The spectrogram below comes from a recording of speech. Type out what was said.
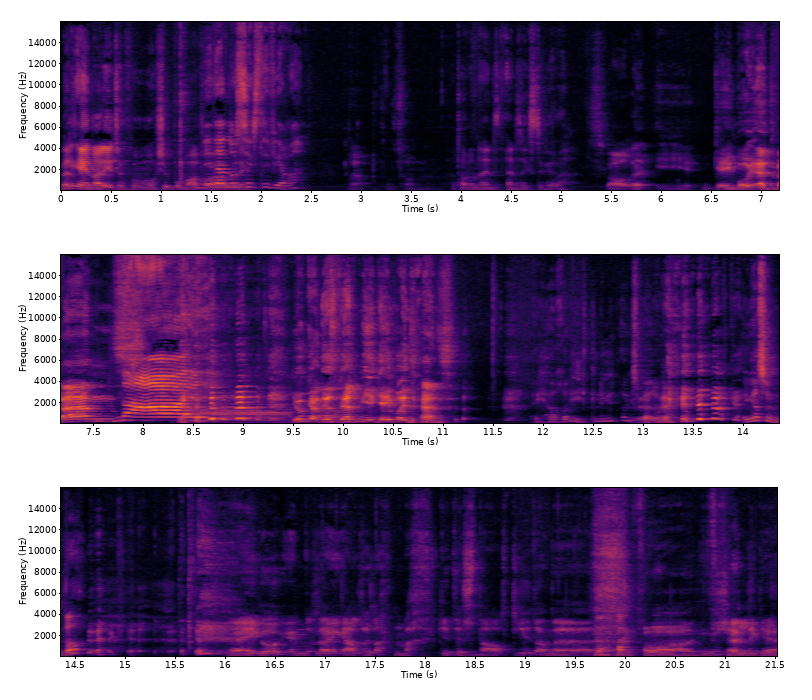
Velg en av de to, for vi må ikke bomme på Nintendo på de. 64. Ja, sånn. Jeg tar med en N64. Svaret er Gameboy Advance. Nei! Jo, kan du har spilt mye Gameboy Advance? Jeg hører lite lyd når jeg spiller. Jeg er synder. Jeg òg. Jeg må si jeg har aldri lagt merke til startlydene på forskjellige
